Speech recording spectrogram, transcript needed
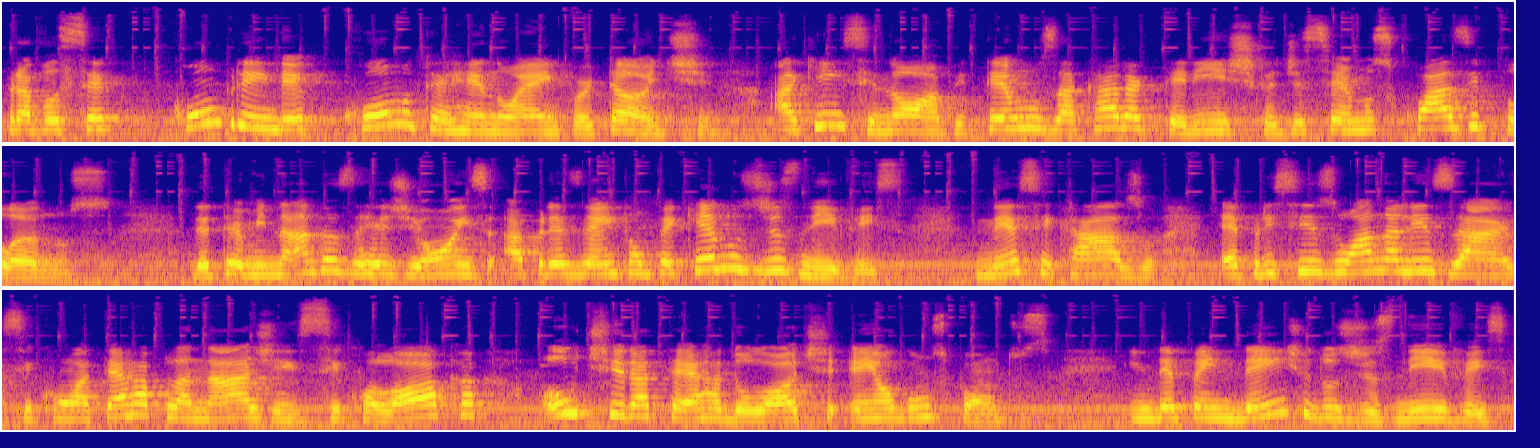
para você compreender como o terreno é importante? Aqui em Sinop temos a característica de sermos quase planos determinadas regiões apresentam pequenos desníveis. Nesse caso, é preciso analisar se com a terraplanagem se coloca ou tira a terra do lote em alguns pontos. Independente dos desníveis,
